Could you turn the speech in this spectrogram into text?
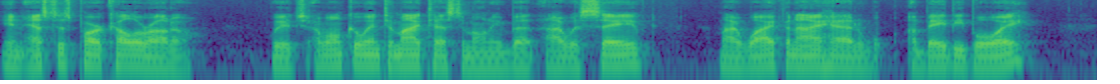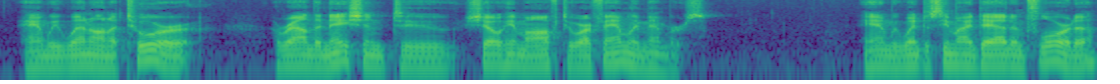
in Estes Park, Colorado, which I won't go into my testimony, but I was saved. My wife and I had a baby boy, and we went on a tour around the nation to show him off to our family members. And we went to see my dad in Florida,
